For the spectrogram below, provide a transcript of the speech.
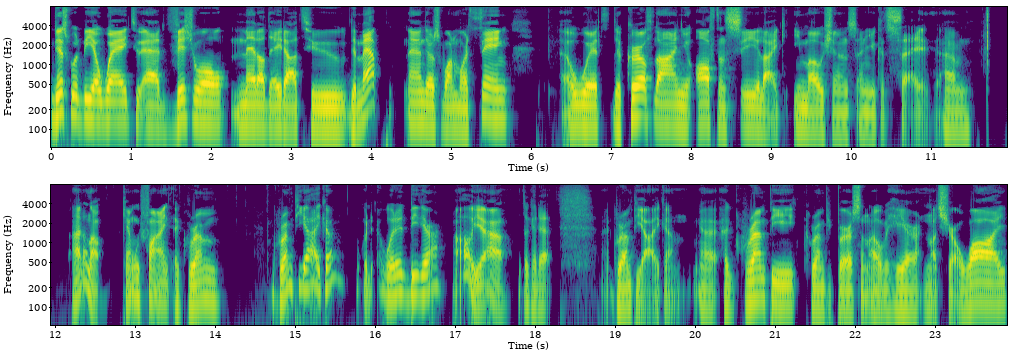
this would be a way to add visual metadata to the map. And there's one more thing. Uh, with the curved line, you often see like emotions, and you could say, um, I don't know, can we find a grum, grumpy icon? Would, would it be there? Oh, yeah, look at that. A grumpy icon. Uh, a grumpy, grumpy person over here. Not sure why.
